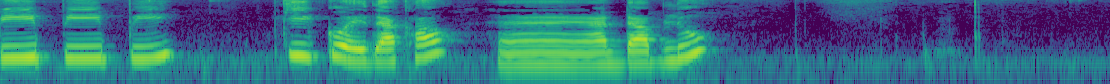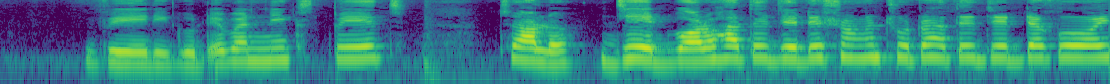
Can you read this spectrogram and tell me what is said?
পি পি পি কি কই দেখাও? হ্যাঁ আর ডাব্লিউ ভেরি গুড এবার নেক্সট পেজ চলো জেড বড় হাতের জেডের সঙ্গে ছোট হাতের জেডটা কই?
